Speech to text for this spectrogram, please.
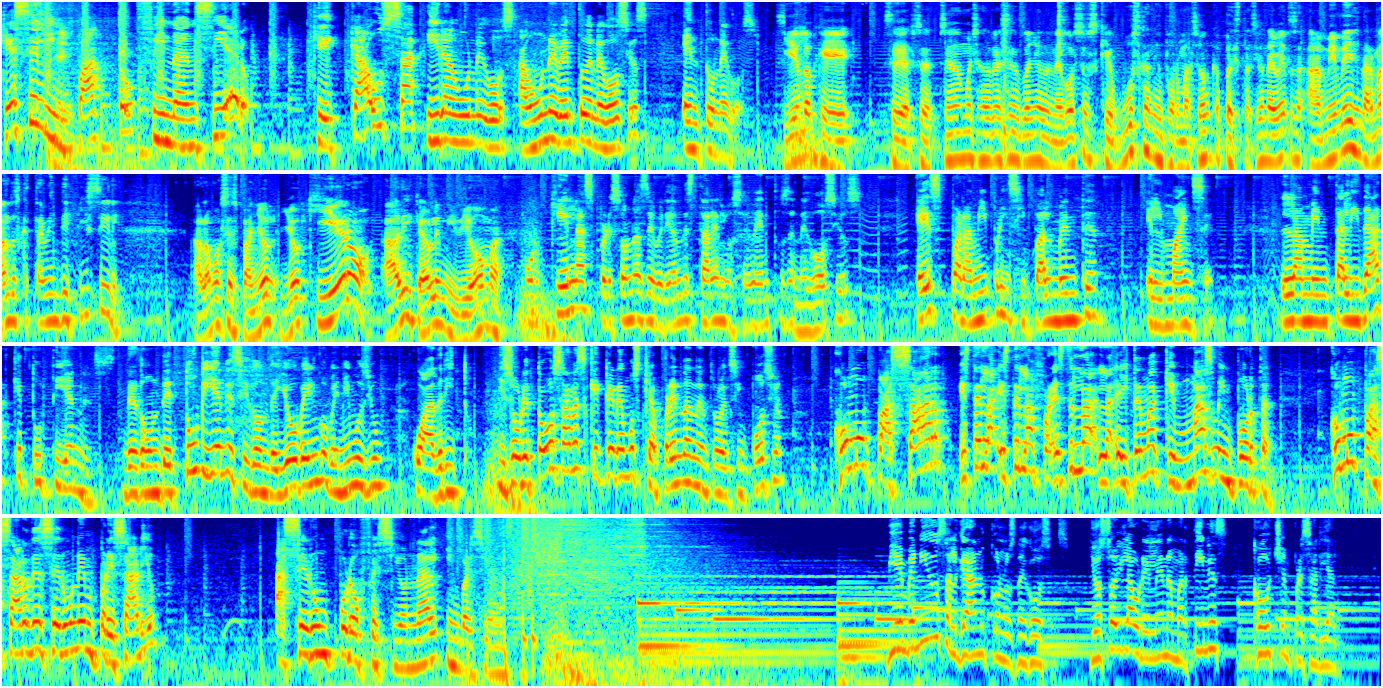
¿Qué es el impacto financiero que causa ir a un, negocio, a un evento de negocios en tu negocio? Y es lo que se decepcionan muchas veces dueños de negocios que buscan información, capacitación de eventos. A mí me dicen, Armando, es que está bien difícil. Hablamos español. Yo quiero a alguien que hable mi idioma. ¿Por qué las personas deberían de estar en los eventos de negocios? Es para mí principalmente el mindset la mentalidad que tú tienes, de donde tú vienes y donde yo vengo, venimos de un cuadrito. Y sobre todo, ¿sabes qué queremos que aprendan dentro del simposio? ¿Cómo pasar? Este es, este este el tema que más me importa. ¿Cómo pasar de ser un empresario a ser un profesional inversionista? Bienvenidos al grano con los negocios. Yo soy Laurelena Martínez, coach empresarial.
